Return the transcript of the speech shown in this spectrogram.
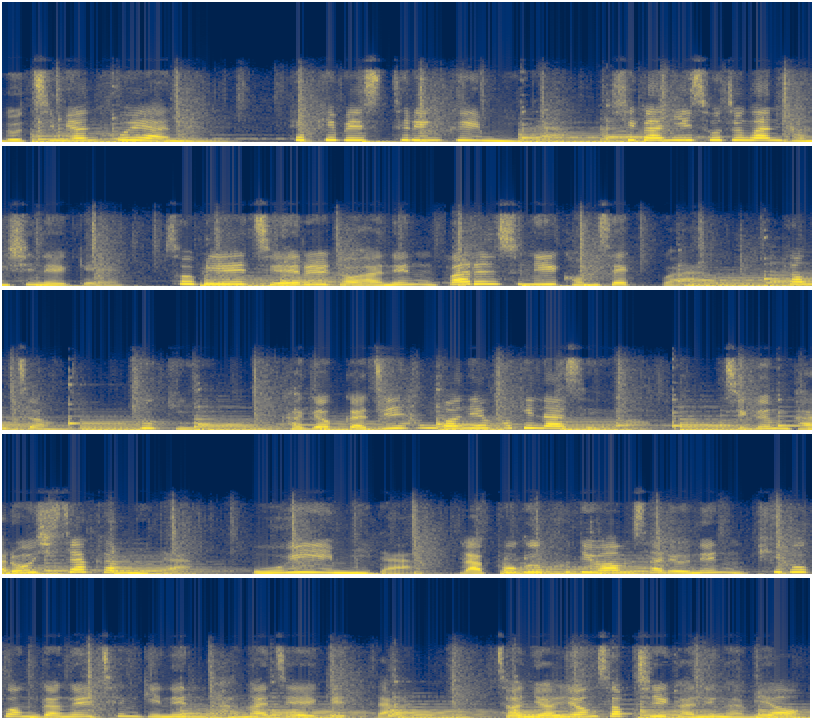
놓치면 후회하는 해피베스트 링크입니다. 시간이 소중한 당신에게 소비의 지혜를 더하는 빠른 순위 검색과 평점, 후기, 가격까지 한 번에 확인하세요. 지금 바로 시작합니다. 5위입니다. 라포그 푸디웜 사료는 피부 건강을 챙기는 강아지에게 딱. 전 연령 섭취 가능하며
